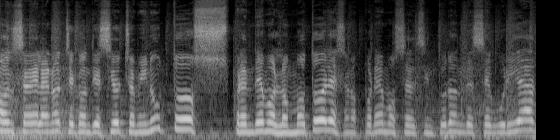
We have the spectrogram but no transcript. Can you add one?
11 de la noche con 18 minutos, prendemos los motores, nos ponemos el cinturón de seguridad,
